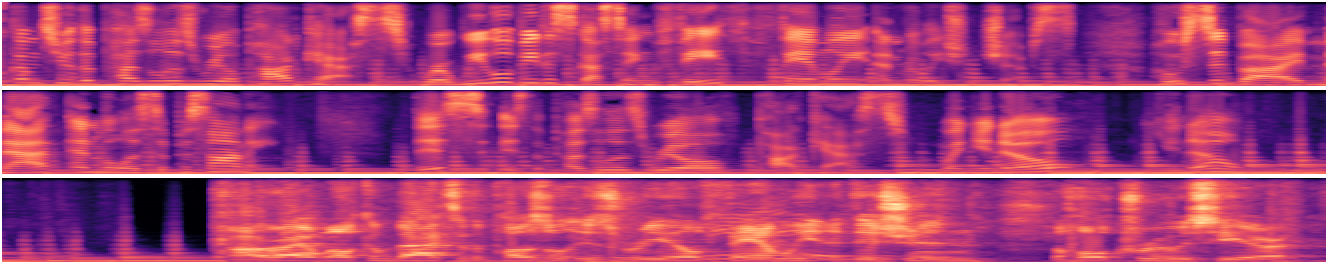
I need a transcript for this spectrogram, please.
Welcome to the Puzzle is Real podcast, where we will be discussing faith, family, and relationships. Hosted by Matt and Melissa Pisani. This is the Puzzle is Real podcast. When you know, you know. All right, welcome back to the Puzzle is Real Family Edition. The whole crew is here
